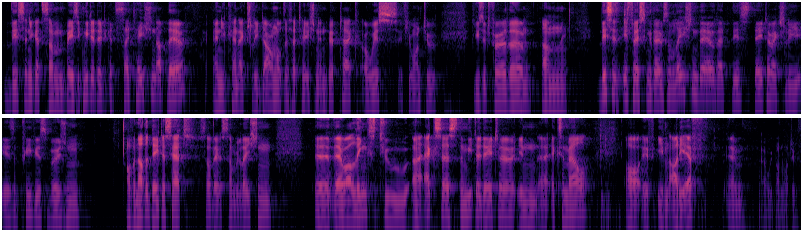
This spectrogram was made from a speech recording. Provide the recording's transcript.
this and you get some basic metadata, you get the citation up there, and you can actually download the citation in BibTeX or RIS if you want to use it further. Um, this is interesting, there's a relation there that this data actually is a previous version of another data set, so there's some relation. Uh, there are links to uh, access the metadata in uh, XML or if even RDF. Um, oh, we don't want to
